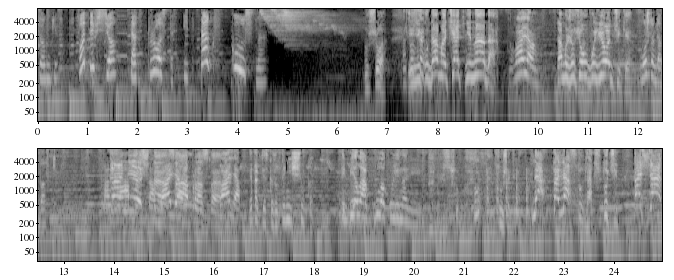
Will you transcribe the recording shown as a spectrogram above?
семги. Вот и все. Так просто и так вкусно. Ну что, А и что никуда мочать не надо. Валя, Там уже все в бульончике. Можно добавки? да Конечно, запросто, Валя. запросто. Валя, я так тебе скажу, ты не щука. Ты белая акула кулинарии. Ну, слушайте, ля, да ля, сту, ля, стучит. Да сейчас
